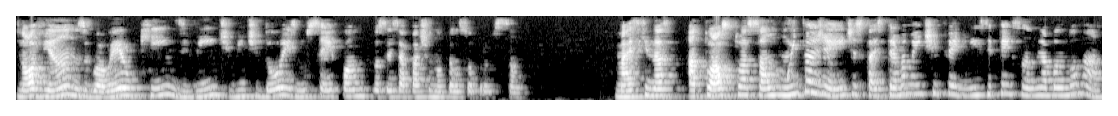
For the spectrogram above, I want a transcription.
9 anos, igual eu, 15, 20, 22, não sei quando você se apaixonou pela sua profissão. Mas que na atual situação muita gente está extremamente infeliz e pensando em abandonar.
